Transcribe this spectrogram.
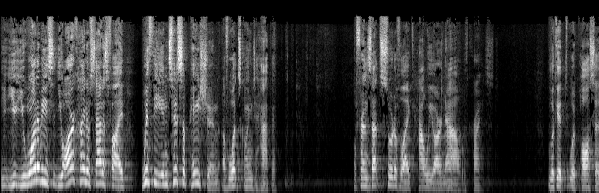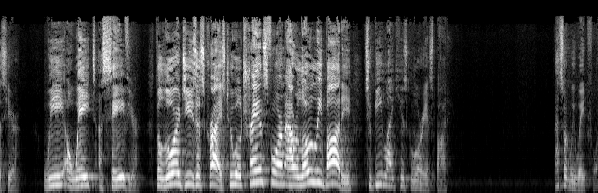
You, you, you want to be, you are kind of satisfied with the anticipation of what's going to happen. Well, friends, that's sort of like how we are now with Christ. Look at what Paul says here. We await a Savior the Lord Jesus Christ, who will transform our lowly body to be like his glorious body. That's what we wait for.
